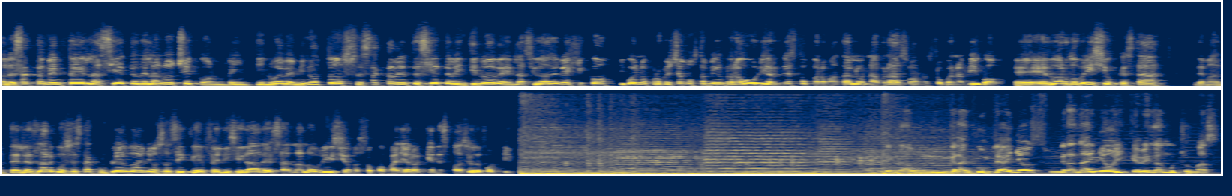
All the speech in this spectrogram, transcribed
Son exactamente las 7 de la noche con 29 minutos, exactamente 7.29 en la Ciudad de México. Y bueno, aprovechamos también Raúl y Ernesto para mandarle un abrazo a nuestro buen amigo eh, Eduardo Bricio, que está de manteles largos, está cumpliendo años, así que felicidades a Lalo Bricio, nuestro compañero aquí en Espacio Deportivo. Tenga un gran cumpleaños, un gran año y que vengan muchos más.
